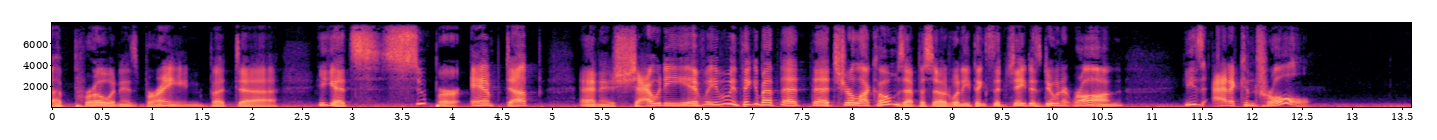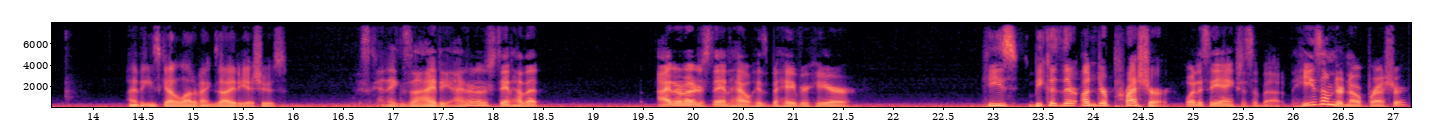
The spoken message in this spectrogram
a pro in his brain, but uh, he gets super amped up and is shouty. If we, if we think about that that Sherlock Holmes episode when he thinks that Jade is doing it wrong, he's out of control. I think he's got a lot of anxiety issues. He's got anxiety. I don't understand how that. I don't understand how his behavior here. He's because they're under pressure. What is he anxious about? He's under no pressure.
